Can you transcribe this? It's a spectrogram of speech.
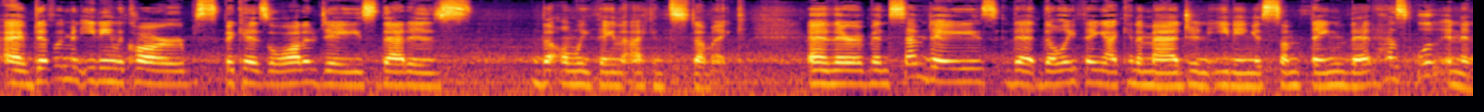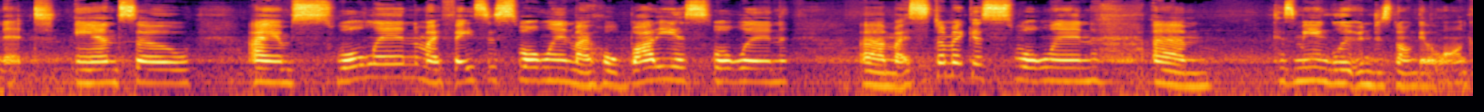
I've definitely been eating the carbs because a lot of days that is the only thing that I can stomach. And there have been some days that the only thing I can imagine eating is something that has gluten in it. And so I am swollen, my face is swollen, my whole body is swollen. Um, my stomach is swollen because um, me and gluten just don't get along.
